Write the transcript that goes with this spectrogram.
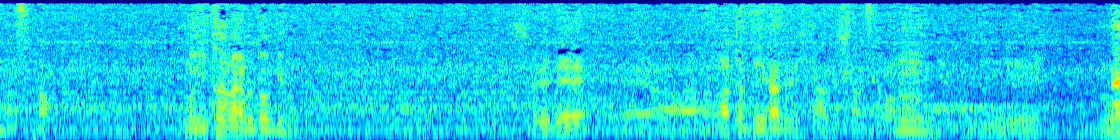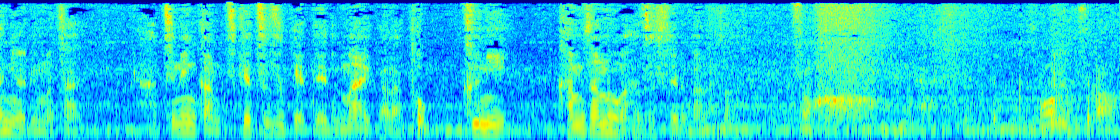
なんですか。ん。もういかなる時も。それで、えーアトピーが出てきて外したんですかうん。え何よりもさ、8年間つけ続けてる前からとっくにかみさんの方が外してるからさ、ーそう。そうですか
